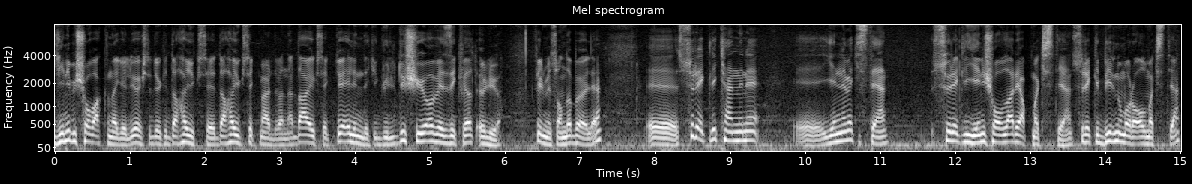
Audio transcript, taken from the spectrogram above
Yeni bir şov aklına geliyor. İşte diyor ki daha yükseğe, daha yüksek merdivenler, daha yüksek diyor. Elindeki gül düşüyor ve Ziegfeld ölüyor. Filmin sonunda böyle. Ee, sürekli kendini e, yenilemek isteyen, sürekli yeni şovlar yapmak isteyen, sürekli bir numara olmak isteyen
